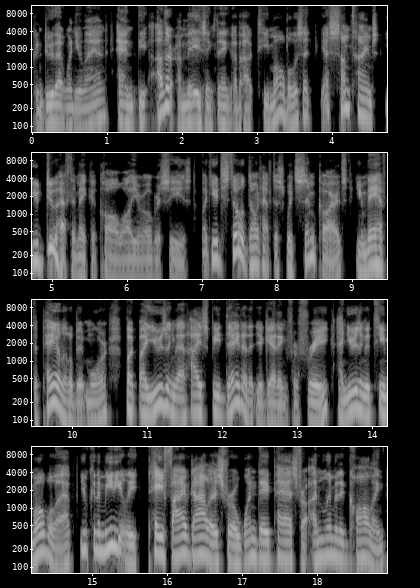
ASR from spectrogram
can do that when you land. And the other amazing thing about T Mobile is that, yes, sometimes you do have to make a call while you're overseas, but you still don't have to switch SIM cards. You may have to pay a little bit more, but by using that high speed data that you're getting for free and using the T Mobile app, you can immediately pay $5 for a one day pass for unlimited calling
